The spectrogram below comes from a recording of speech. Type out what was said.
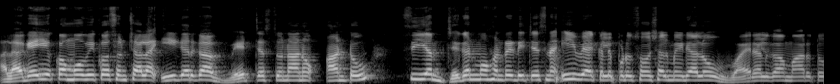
అలాగే ఈ యొక్క మూవీ కోసం చాలా ఈగర్గా వెయిట్ చేస్తున్నాను అంటూ సీఎం జగన్మోహన్ రెడ్డి చేసిన ఈ వ్యాఖ్యలు ఇప్పుడు సోషల్ మీడియాలో వైరల్గా మారుతూ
